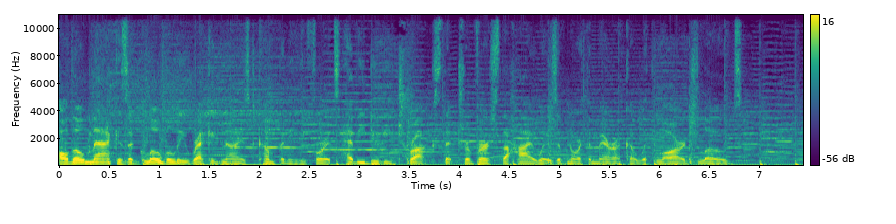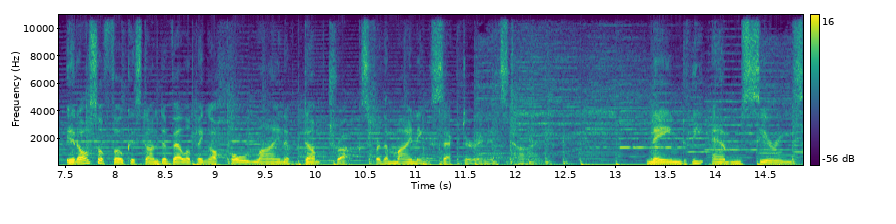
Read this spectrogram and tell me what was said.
Although Mack is a globally recognized company for its heavy-duty trucks that traverse the highways of North America with large loads, it also focused on developing a whole line of dump trucks for the mining sector in its time. Named the M Series,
